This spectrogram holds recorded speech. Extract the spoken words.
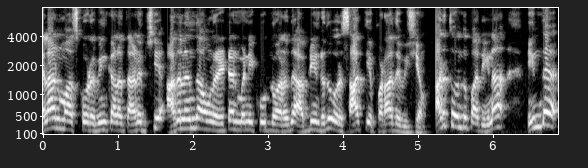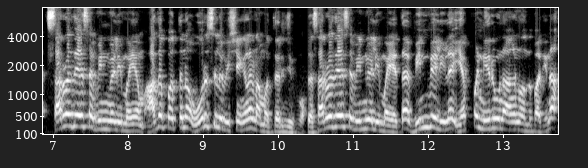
எலான் மாஸ்கோட விண்கலத்தை அனுப்பிச்சு அதுல இருந்து அவங்கள ரிட்டர்ன் பண்ணி கூட்டு வர்றது அப்படின்றது ஒரு சாத்தியப்படாத விஷயம். அடுத்து வந்து பாத்தீங்கன்னா இந்த சர்வதேச விண்வெளி மையம் அதை பத்தின ஒரு சில விஷயங்களை நம்ம தெரிஞ்சுப்போம். இந்த சர்வதேச விண்வெளி மையத்தை விண்வெளியில எப்ப நிறுவனாங்கன்னு வந்து பாத்தீங்கன்னா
